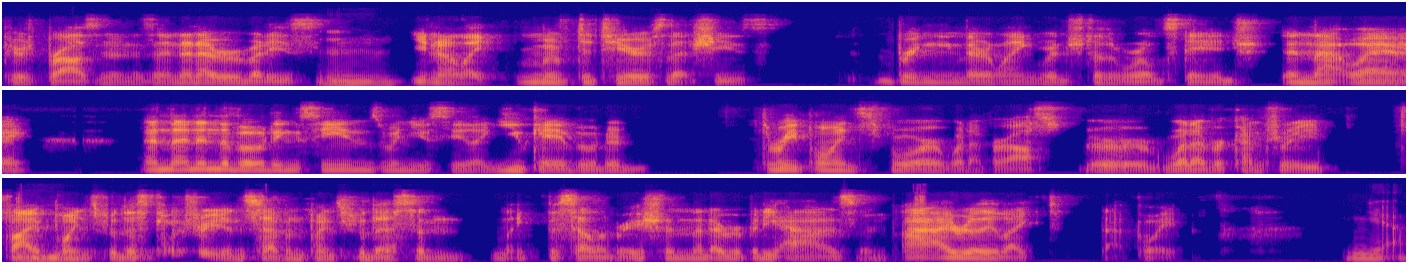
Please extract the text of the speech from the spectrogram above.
Pierce Brosnan is in, and everybody's Mhm. you know like moved to tears that she's bringing their language to the world stage in that way. And then in the voting scenes, when you see like UK voted three points for whatever Aust- or whatever country, 5 Mhm. points for this country, and seven points for this, and like the celebration that everybody has, and I, I really liked that point. yeah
